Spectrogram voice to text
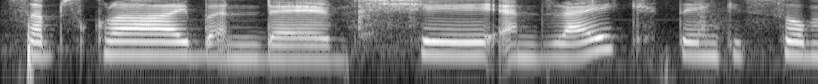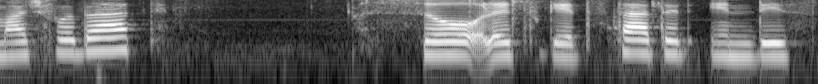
subscribe and uh, share and like. Thank you so much for that. So let's get started in this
